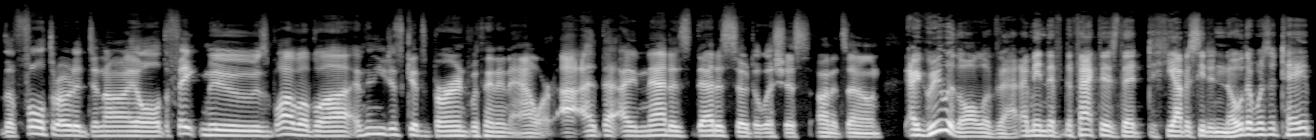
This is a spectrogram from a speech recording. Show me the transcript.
the full throated denial, the fake news, blah blah blah, and then he just gets burned within an hour. I, that I, and that is that is so delicious on its own. I agree with all of that. I mean, the, the fact is that he obviously didn't know there was a tape.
